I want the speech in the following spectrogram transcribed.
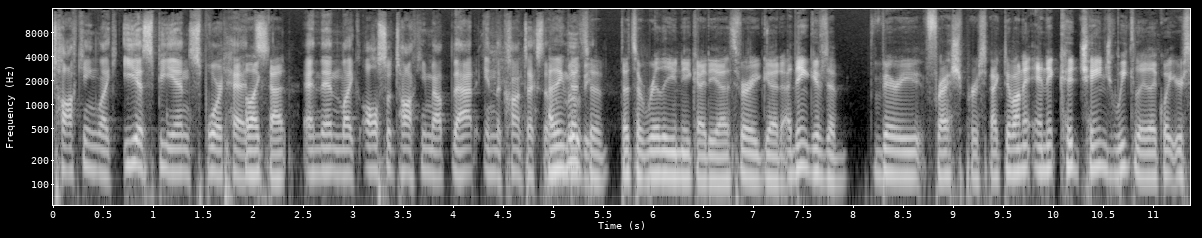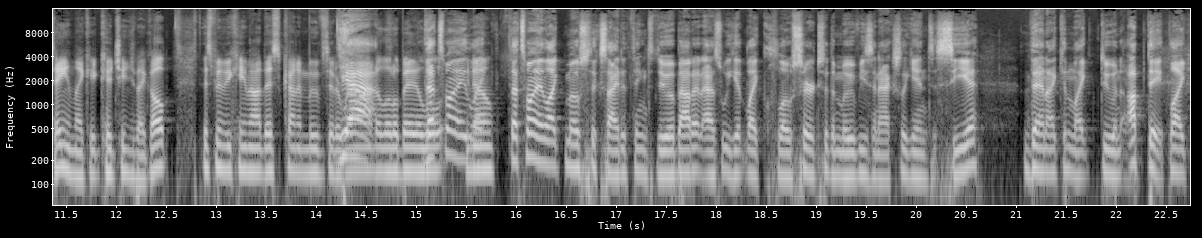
talking like ESPN sport heads. I like that. And then like also talking about that in the context of I think movie. that's a that's a really unique idea. It's very good. I think it gives a very fresh perspective on it, and it could change weekly, like what you're saying. Like it could change, like oh, this movie came out, this kind of moves it Yeah, around a little bit. A that's little, my you like know? that's my like most excited thing to do about it as we get like closer to the movies and actually getting to see it then i can like do an update like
